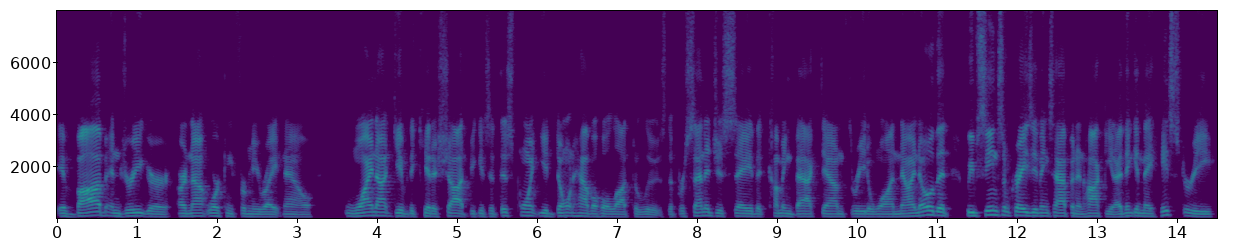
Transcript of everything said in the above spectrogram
if Bob and Driedger are not working for me right now, why not give the kid a shot? Because at this point, you don't have a whole lot to lose. The percentages say that coming back down three to one. Now, I know that we've seen some crazy things happen in hockey. And I think in the history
